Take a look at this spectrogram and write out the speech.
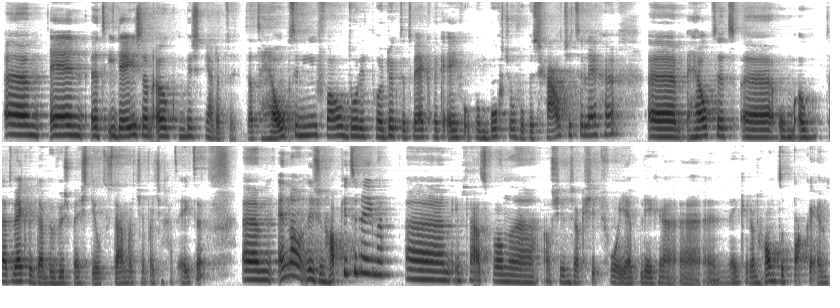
Um, en het idee is dan ook, ja, dat, dat helpt in ieder geval door dit product daadwerkelijk even op een bordje of op een schaaltje te leggen. Uh, helpt het uh, om ook daadwerkelijk daar bewust bij stil te staan wat je, wat je gaat eten. Um, en dan is een hapje te nemen. Um, in plaats van uh, als je een zak chips voor je hebt liggen, in één keer een hand te pakken en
